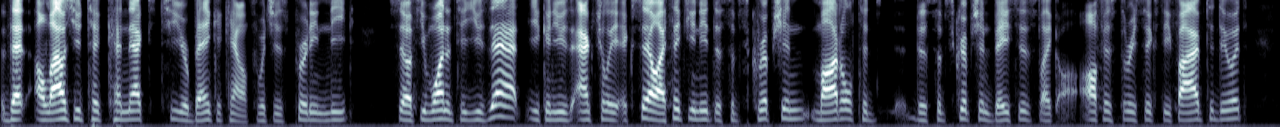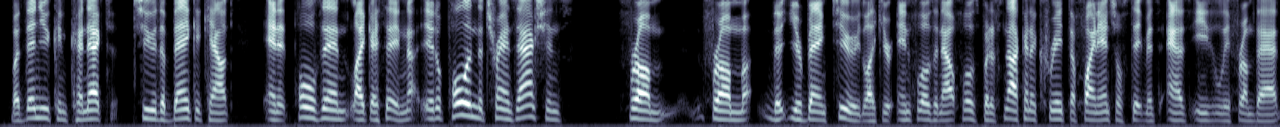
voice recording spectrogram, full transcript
that allows you to connect to your bank accounts, which is pretty neat. So if you wanted to use that, you can use actually Excel. I think you need the subscription model to the subscription basis like Office 365 to do it. But then you can connect to the bank account and it pulls in, like I say, it'll pull in the transactions from from the, your bank too, like your inflows and outflows, but it's not going to create the financial statements as easily from that.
